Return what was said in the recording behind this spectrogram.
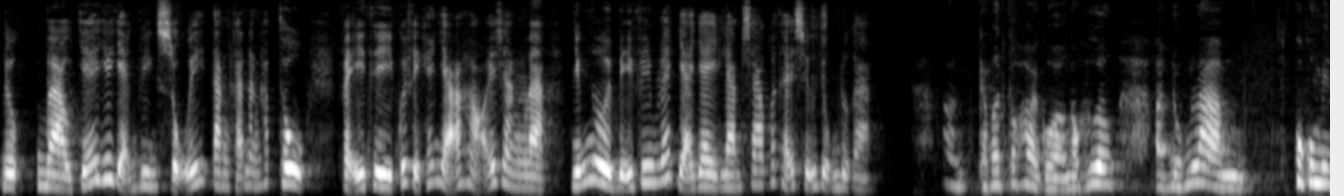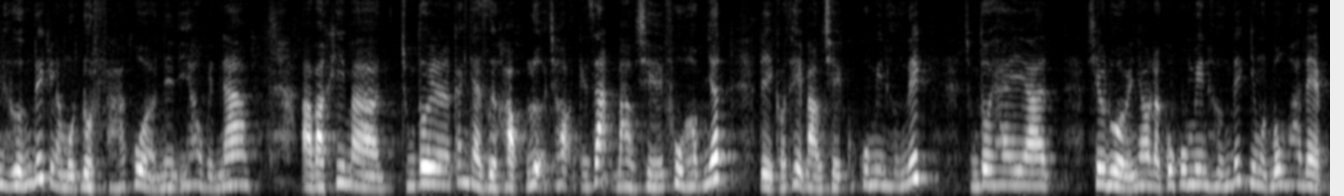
được bào chế dưới dạng viên sủi tăng khả năng hấp thu. Vậy thì quý vị khán giả hỏi rằng là những người bị viêm loét dạ dày làm sao có thể sử dụng được ạ? À? À, cảm ơn câu hỏi của Ngọc Hương. À, đúng là curcumin hướng đích là một đột phá của nền y học Việt Nam. À, và khi mà chúng tôi các nhà dược học lựa chọn cái dạng bào chế phù hợp nhất để có thể bào chế curcumin hướng đích, chúng tôi hay à, trêu đùa với nhau là curcumin hướng đích như một bông hoa đẹp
